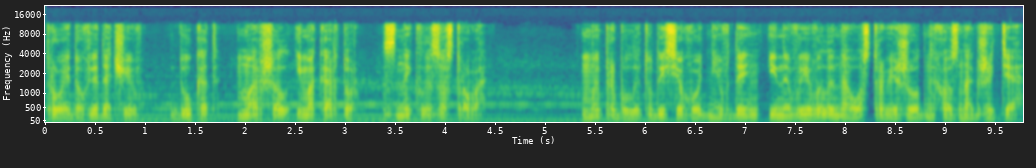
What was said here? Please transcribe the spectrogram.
Троє доглядачів Дукат, Маршал і Макартур зникли з острова. Ми прибули туди сьогодні в день і не виявили на острові жодних ознак життя.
